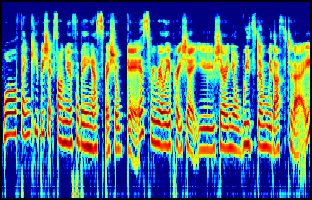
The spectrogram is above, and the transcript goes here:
Well, thank you, Bishop Sonia, for being our special guest. We really appreciate you sharing your wisdom with us today.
